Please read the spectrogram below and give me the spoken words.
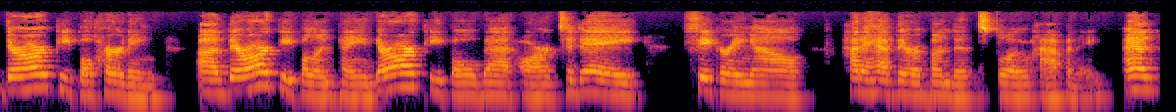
there are people hurting. Uh, there are people in pain. There are people that are today figuring out how to have their abundance flow happening. And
